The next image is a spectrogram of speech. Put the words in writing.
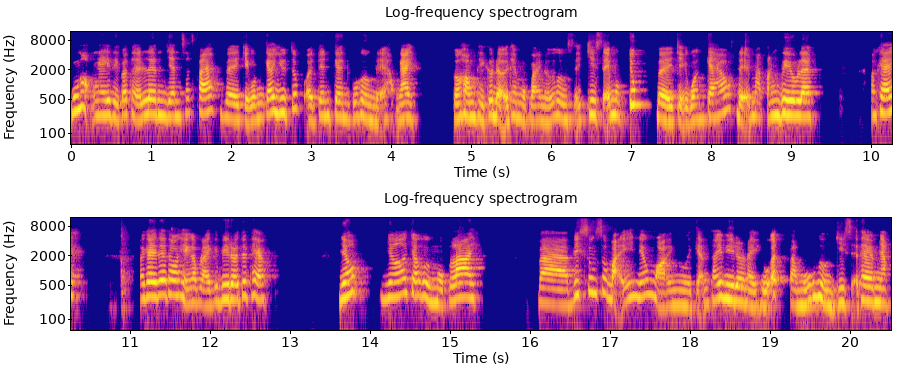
muốn học ngay thì có thể lên danh sách phát về chạy quảng cáo YouTube ở trên kênh của Hường để học ngay. Còn không thì cứ đợi thêm một vài nữa Hường sẽ chia sẻ một chút về chạy quảng cáo để mà tăng view lên. Ok? Ok, thế thôi, hẹn gặp lại cái video tiếp theo nhớ nhớ cho Hường một like. Và viết xuống số 7 nếu mọi người cảm thấy video này hữu ích và muốn Hường chia sẻ thêm nha.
